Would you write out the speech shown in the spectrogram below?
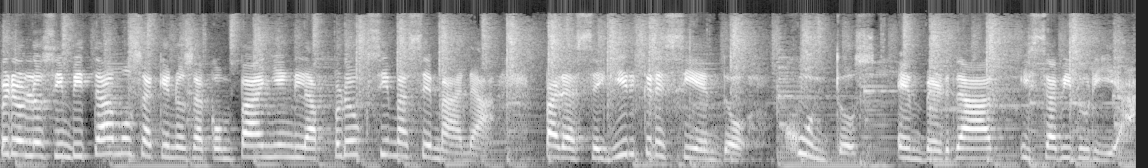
pero los invitamos a que nos acompañen la próxima semana para seguir creciendo juntos en verdad y sabiduría.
